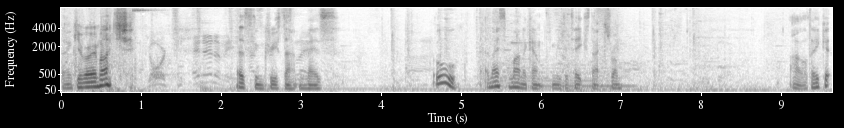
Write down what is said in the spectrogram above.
Thank you very much. Your team. An enemy. Let's increase that mez. Ooh, a nice mana camp for me to take stacks from. I'll take it.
